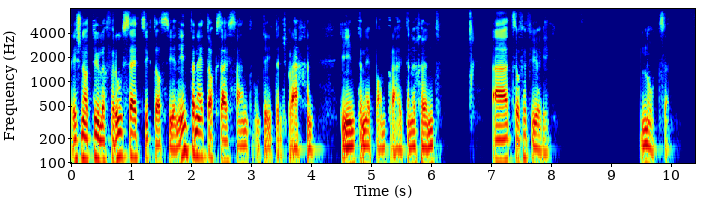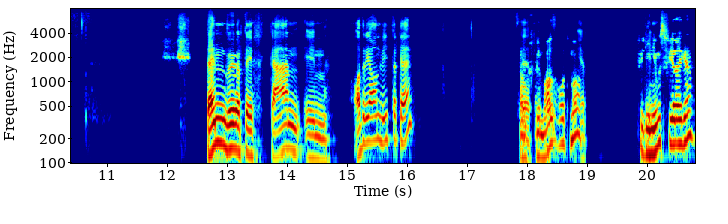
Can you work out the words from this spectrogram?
Es ist natürlich Voraussetzung, dass sie einen Internet-Access haben und dort entsprechend die Internetbandbreiten können, äh, zur Verfügung nutzen. Dann würde ich gerne im Adrian weitergeben. Danke vielmals, Ottmar, für die Ausführungen.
